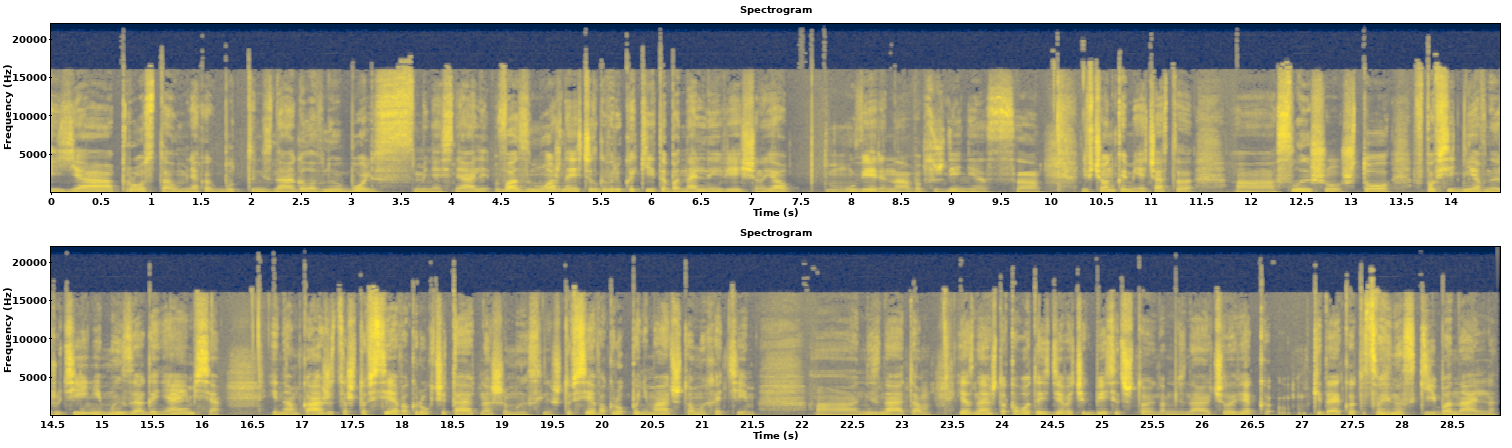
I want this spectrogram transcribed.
И я просто, у меня как будто, не знаю, головную боль с меня сняли. Возможно, я сейчас говорю какие-то банальные вещи, но я уверена в обсуждении с э, девчонками, я часто э, слышу, что в повседневной рутине мы загоняемся, и нам кажется, что все вокруг читают наши мысли, что все вокруг понимают, что мы хотим. Э, не знаю, там, я знаю, что кого-то из девочек бесит, что, там, не знаю, человек кидает какие-то свои носки, банально,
